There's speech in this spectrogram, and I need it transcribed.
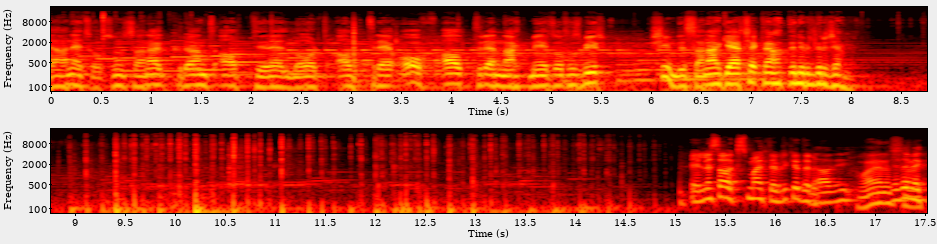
Lanet olsun sana Grant alt tire Lord alt tire of alt tire Nightmares 31. Şimdi sana gerçekten haddini bildireceğim. Eline sağlık İsmail tebrik ederim. Abi Vay ne anasını. demek?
